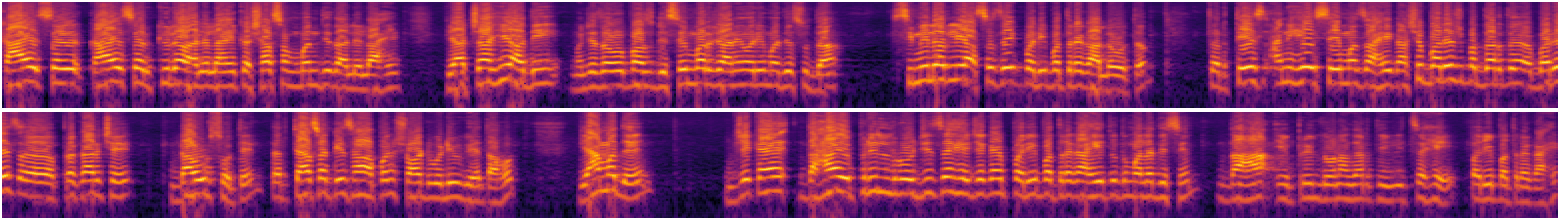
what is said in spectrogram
काय सर काय सर्क्युलर आलेलं आहे कशा संबंधित आलेलं आहे याच्याही आधी म्हणजे जवळपास डिसेंबर जानेवारीमध्ये सुद्धा सिमिलरली असंच एक परिपत्रक आलं होतं. तर तेच आणि हे सेमच आहे का? असे बरेच पदार्थ बरेच प्रकारचे डाऊट्स होते. तर त्यासाठीच हा आपण शॉर्ट व्हिडिओ घेत आहोत. यामध्ये जे काय दहा एप्रिल रोजीचं हे जे काय परिपत्रक आहे ते तुम्हाला दिसेल. दहा एप्रिल दोन हजार तेवीसचं हे परिपत्रक आहे.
